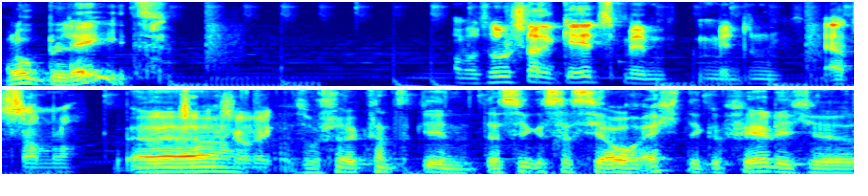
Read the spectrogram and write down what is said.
Hallo Blade. Aber so schnell geht's mit, mit dem Erzsammler. Äh, so schnell kann es gehen. Deswegen ist das ja auch echt eine gefährliche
